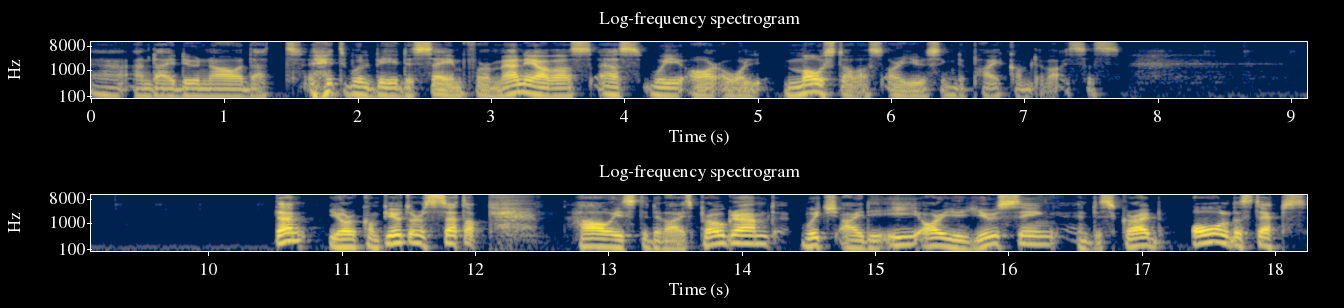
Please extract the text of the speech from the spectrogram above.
Uh, and I do know that it will be the same for many of us as we are all, most of us are using the Pycom devices. Then your computer setup. How is the device programmed? Which IDE are you using? And describe all the steps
